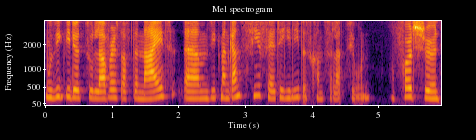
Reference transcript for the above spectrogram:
Musikvideo zu Lovers of the Night ähm, sieht man ganz vielfältige Liebeskonstellationen. Voll schön.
